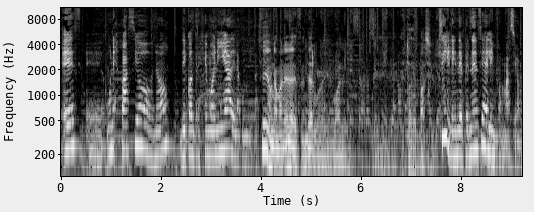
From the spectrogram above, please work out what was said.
es eh, un espacio, ¿no? De contrahegemonía de la comunicación. Sí, una manera de defenderlo eh, igual, eh, estos espacios. Sí, la independencia de la información.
